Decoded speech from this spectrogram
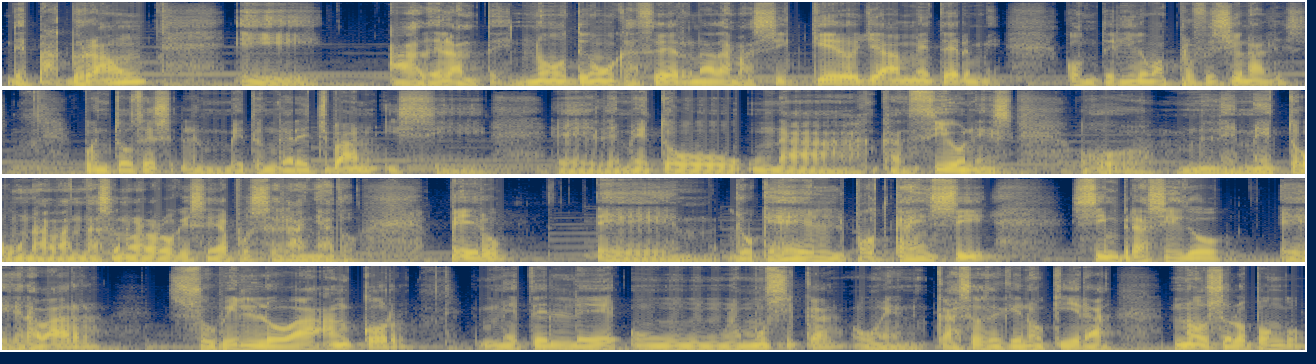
de background, y, adelante, no tengo que hacer nada más. Si quiero ya meterme contenido más profesionales, pues entonces meto en GarageBand y si eh, le meto unas canciones o le meto una banda sonora o lo que sea, pues se lo añado. Pero eh, lo que es el podcast en sí siempre ha sido eh, grabar, subirlo a Anchor, meterle una música o en caso de que no quiera, no se lo pongo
